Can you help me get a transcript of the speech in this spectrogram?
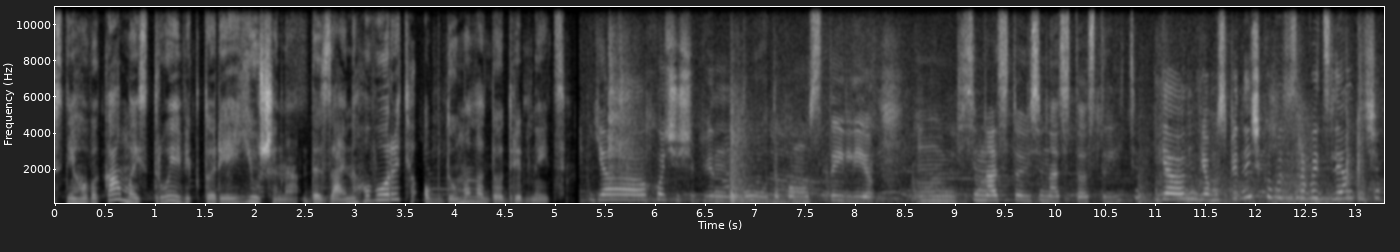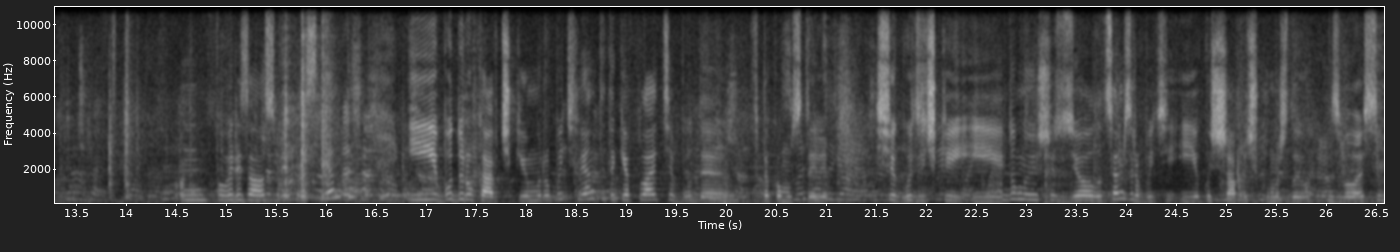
сніговика майструє Вікторія Юшина. Дизайн, говорить, обдумала до дрібниць. Я хочу, щоб він був у такому стилі м, 17-18 століття. Я йому спідничку буду зробити з ленточок. Он Повирізала собі якраз ленти і буду рукавчики йому робити. Ленти таке плаття буде в такому стилі. Ще гудзички і думаю, що з його лицем зробити і якусь шапочку, можливо, з волоссям.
